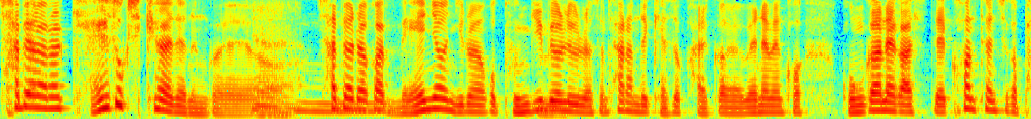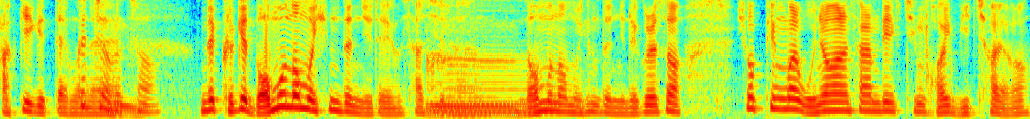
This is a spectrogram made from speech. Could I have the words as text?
차별화를 계속 시켜야 되는 거예요. 예. 차별화가 매년 일어나고 분기별로 음. 일어나서 사람들이 계속 갈 거예요. 왜냐하면 그 공간에 갔을 때 컨텐츠가 바뀌기 때문에. 그렇죠, 그렇죠. 근데 그게 너무너무 힘든 일이에요, 사실은. 아. 너무너무 힘든 일이에요. 그래서 쇼핑몰 운영하는 사람들이 지금 거의 미쳐요.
